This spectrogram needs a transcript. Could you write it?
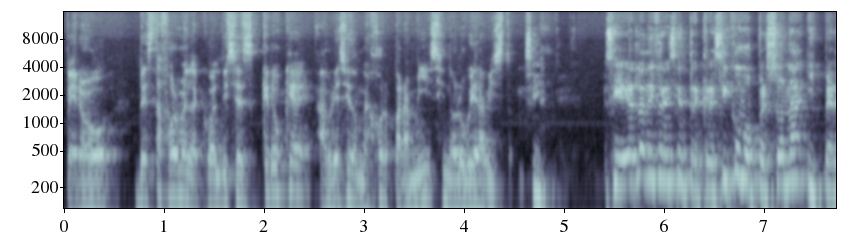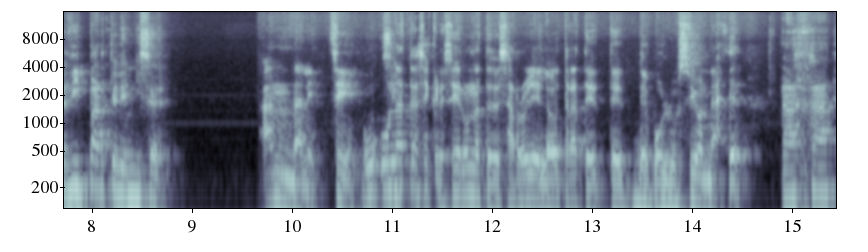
pero de esta forma en la cual dices, creo que habría sido mejor para mí si no lo hubiera visto. Sí. Sí, es la diferencia entre crecí como persona y perdí parte de mi ser. Ándale. Sí, una te hace crecer, una te desarrolla y la otra te, te devoluciona. Ajá.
